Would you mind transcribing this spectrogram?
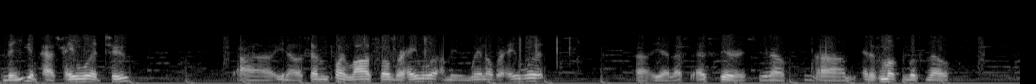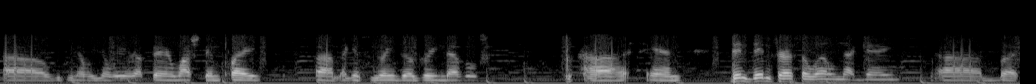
And then you get past Haywood too. Uh, you know, a seven point loss over Haywood. I mean, win over Haywood. Uh, yeah, that's that's serious. You know, um, and as most of us know, uh, you know, you know, we were up there and watched them play um, against the Greeneville Green Devils. uh, and didn't didn't fare so well in that game. Uh, but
